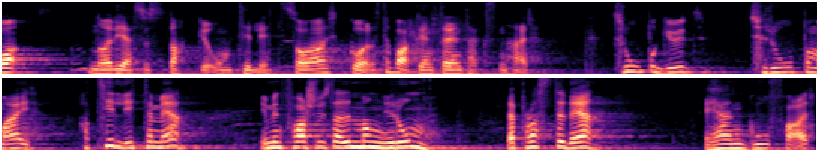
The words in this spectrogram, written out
Og når Jesus snakker om tillit, så går vi tilbake til den teksten her. Tro på Gud, tro på meg. Ha tillit til meg. I min fars hus er det mange rom. Det er plass til det. Jeg er en god far.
